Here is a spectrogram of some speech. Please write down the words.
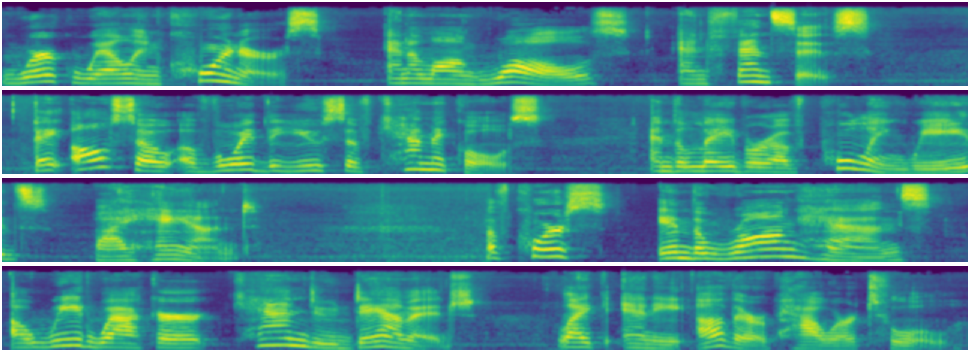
work well in corners and along walls and fences. They also avoid the use of chemicals and the labor of pulling weeds by hand. Of course, in the wrong hands, a weed whacker can do damage like any other power tool.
